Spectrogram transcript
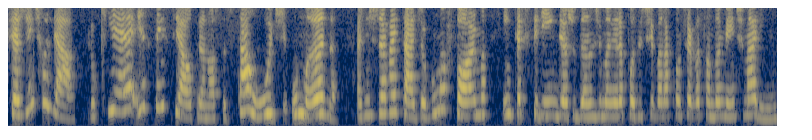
Se a gente olhar para o que é essencial para a nossa saúde humana, a gente já vai estar, de alguma forma, interferindo e ajudando de maneira positiva na conservação do ambiente marinho.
